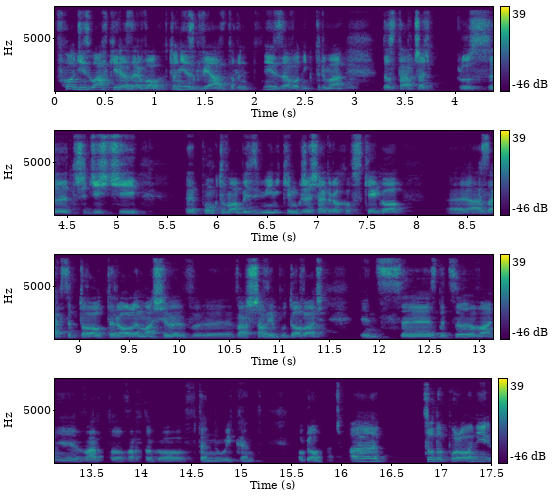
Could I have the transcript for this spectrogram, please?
wchodzi z ławki rezerwowych. To nie jest gwiazdor, to nie jest zawodnik, który ma mhm. dostarczać plus 30 e, punktów, ma być zmiennikiem Grzesia Grochowskiego, e, a zaakceptował tę rolę, ma się w Warszawie budować, więc e, zdecydowanie warto, warto go w ten weekend oglądać. Ale co do Polonii,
